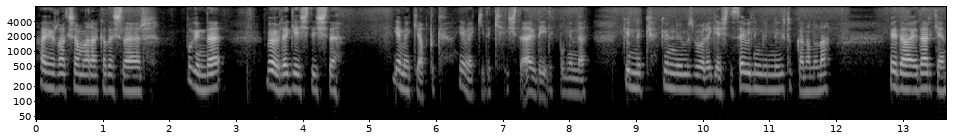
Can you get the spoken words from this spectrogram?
Hayırlı akşamlar arkadaşlar. Bugün de böyle geçti işte. Yemek yaptık. Yemek yedik. İşte evdeydik bugün de. Günlük günlüğümüz böyle geçti. Sevil'in günlüğü YouTube kanalına veda ederken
